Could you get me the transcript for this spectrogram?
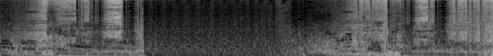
Double kill! Triple kill!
